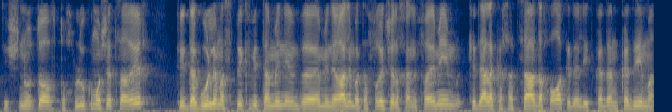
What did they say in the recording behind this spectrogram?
תשנו טוב, תאכלו כמו שצריך, תדאגו למספיק ויטמינים ומינרלים בתפריט שלכם. לפעמים כדאי לקחת צעד אחורה כדי להתקדם קדימה.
